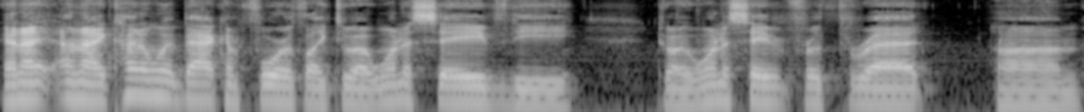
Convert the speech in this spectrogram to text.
And I and I kind of went back and forth like do I want to save the do I want to save it for threat um,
